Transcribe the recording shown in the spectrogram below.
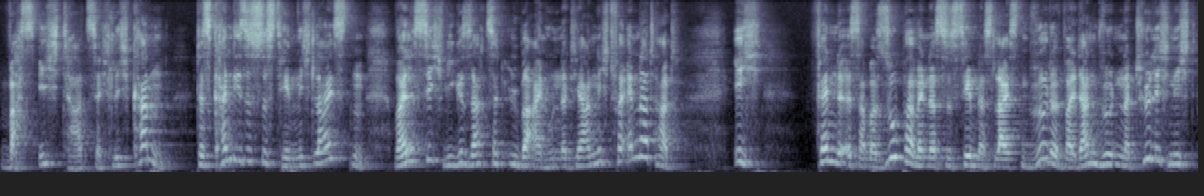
was ich tatsächlich kann. Das kann dieses System nicht leisten, weil es sich, wie gesagt, seit über 100 Jahren nicht verändert hat. Ich fände es aber super, wenn das System das leisten würde, weil dann würden natürlich nicht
